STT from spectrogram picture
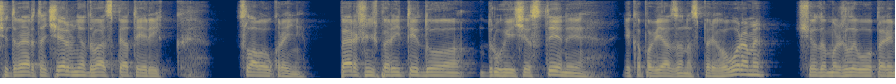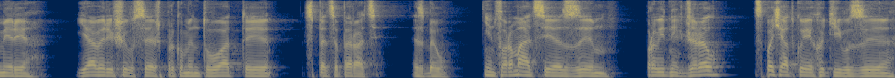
4 червня, 25 рік. Слава Україні! Перш ніж перейти до другої частини, яка пов'язана з переговорами щодо можливого перемир'я, я вирішив все ж прокоментувати спецоперації СБУ. Інформація з провідних джерел. Спочатку я хотів з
